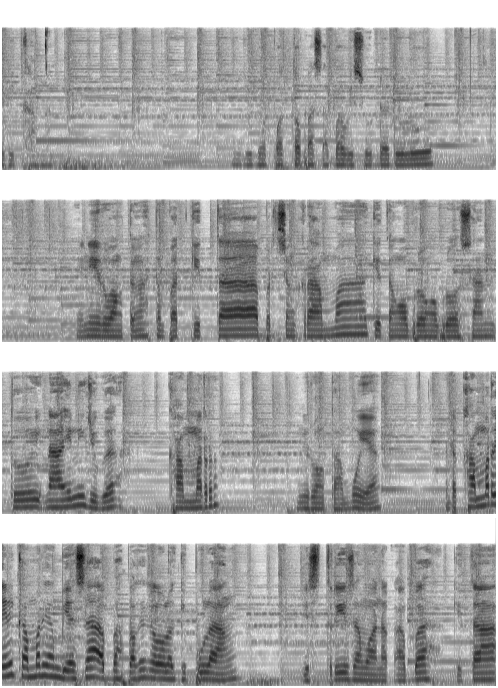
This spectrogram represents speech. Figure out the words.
Jadi kangen. Ini juga foto pas abah wisuda dulu. Ini ruang tengah tempat kita bercengkrama kita ngobrol-ngobrol santuy. Nah ini juga kamar. Ini ruang tamu ya. Ada kamar ini kamar yang biasa abah pakai kalau lagi pulang. Istri sama anak abah kita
